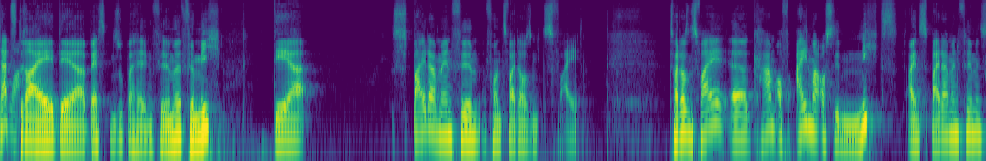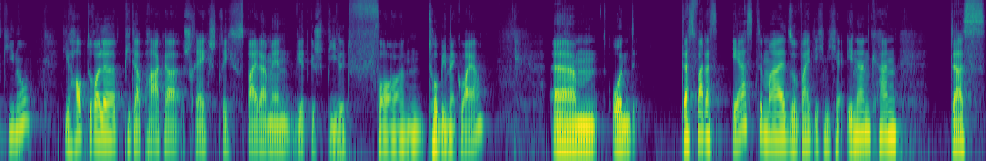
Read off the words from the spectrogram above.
Platz 3 der besten Superheldenfilme. Für mich der Spider-Man-Film von 2002. 2002 äh, kam auf einmal aus dem Nichts ein Spider-Man-Film ins Kino. Die Hauptrolle Peter Parker Schrägstrich Spider-Man wird gespielt von Tobey Maguire. Ähm, und das war das erste Mal, soweit ich mich erinnern kann, dass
